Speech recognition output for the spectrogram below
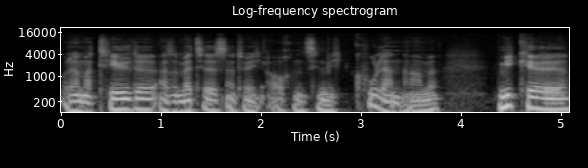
oder Mathilde. Also Mette ist natürlich auch ein ziemlich cooler Name. Mikkel,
